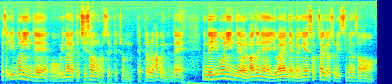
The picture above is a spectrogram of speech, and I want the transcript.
그래서 이분이 이제 뭐 우리나라의 또 지성으로서 이렇게 좀 대표를 하고 있는데 근데 이분이 이제 얼마 전에 이화여대 명예 석좌 교수로 있으면서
